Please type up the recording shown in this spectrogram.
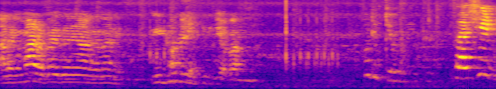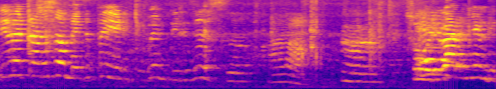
അല്ലെങ്കിൽ മഴ പെയ്ത് ഞാൻ ഇടുള്ളിരിക്കാം. പക്ഷെ ഇടി വെട്ടുന്ന സമയത്ത് പേടിക്കുമ്പോ എന്തൊരു രസം. ആണോ? സോറി പറഞ്ഞുണ്ട്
